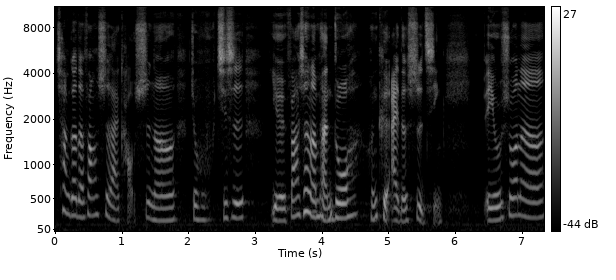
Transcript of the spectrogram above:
唱歌的方式来考试呢，就其实也发生了蛮多很可爱的事情。比如说呢，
